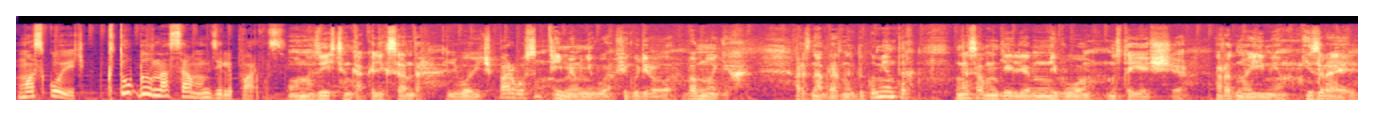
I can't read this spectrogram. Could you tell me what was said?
Москович. Кто был на самом деле Парвус? Он известен как Александр Львович Парвус. Имя у него фигурировало во многих разнообразных документах. На самом деле его настоящее родное имя Израиль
